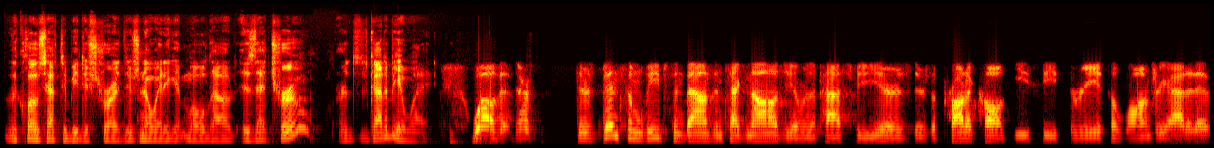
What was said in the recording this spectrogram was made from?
the clothes have to be destroyed. There's no way to get mold out. Is that true? Or it's got to be a way? Well there's there's been some leaps and bounds in technology over the past few years. There's a product called EC3. It's a laundry additive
